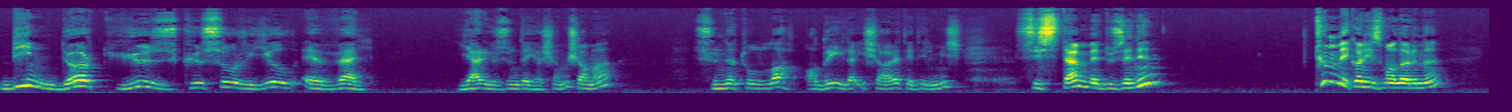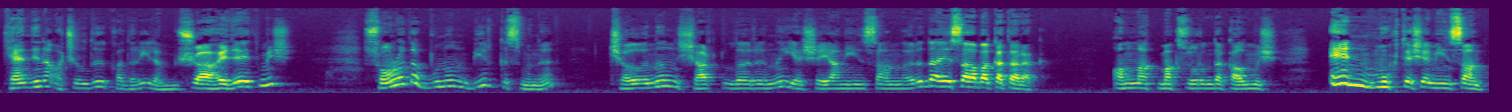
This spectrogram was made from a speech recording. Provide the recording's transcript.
1400 küsur yıl evvel yeryüzünde yaşamış ama sünnetullah adıyla işaret edilmiş sistem ve düzenin tüm mekanizmalarını kendine açıldığı kadarıyla müşahede etmiş. Sonra da bunun bir kısmını çağının şartlarını yaşayan insanları da hesaba katarak anlatmak zorunda kalmış en muhteşem insan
